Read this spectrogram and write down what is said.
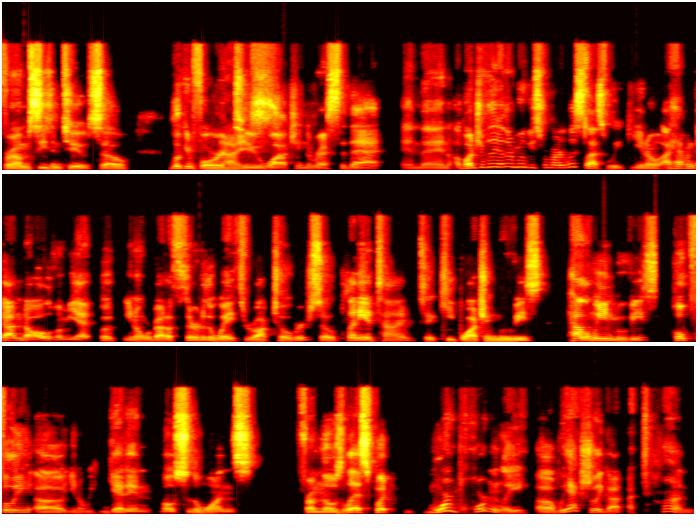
from season two. So looking forward nice. to watching the rest of that. And then a bunch of the other movies from our list last week. You know, I haven't gotten to all of them yet, but you know, we're about a third of the way through October, so plenty of time to keep watching movies. Halloween movies. Hopefully, uh, you know, we can get in most of the ones from those lists. But more importantly, uh, we actually got a ton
